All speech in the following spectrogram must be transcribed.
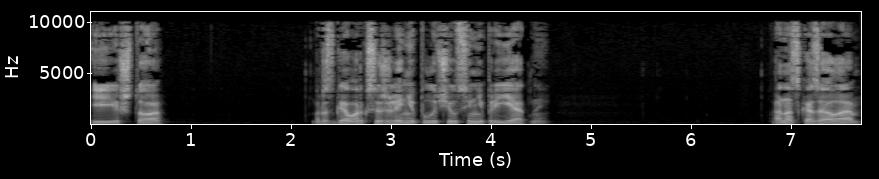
«И что?» Разговор, к сожалению, получился неприятный. Она сказала...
